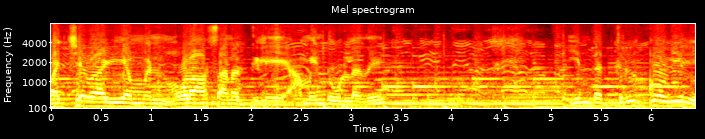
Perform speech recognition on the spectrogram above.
பச்சைவாழி அம்மன் மூலாசனத்திலே அமைந்துள்ளது. இந்த திருக்கோவில்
